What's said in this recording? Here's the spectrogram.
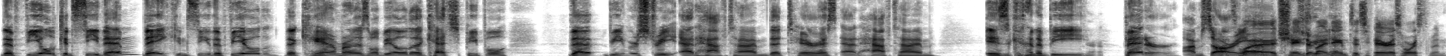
the field could see them, they can see the field, the cameras will be able to catch people. That Beaver Street at halftime, the terrace at halftime is going to be Yeah. Better. I'm sorry. That's why I'm I changed sure my you- name to Terrace Horseman.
